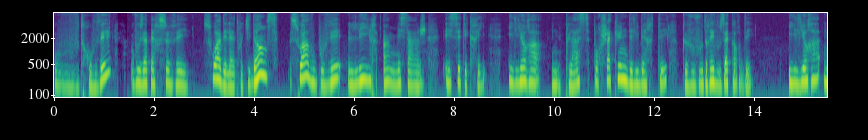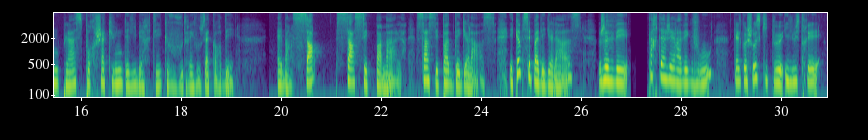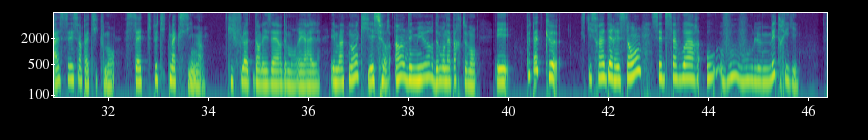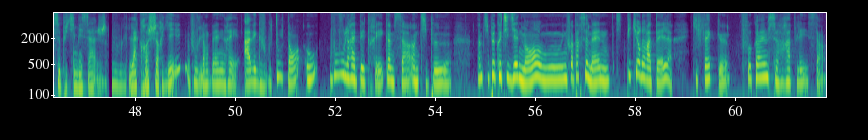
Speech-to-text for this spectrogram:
où vous vous trouvez, vous apercevez soit des lettres qui dansent, soit vous pouvez lire un message. Et c'est écrit Il y aura une place pour chacune des libertés que vous voudrez vous accorder. Il y aura une place pour chacune des libertés que vous voudrez vous accorder. Eh ben ça, ça c'est pas mal. Ça c'est pas dégueulasse. Et comme c'est pas dégueulasse, je vais partager avec vous quelque chose qui peut illustrer assez sympathiquement cette petite maxime qui flotte dans les airs de Montréal et maintenant qui est sur un des murs de mon appartement. Et peut-être que ce qui serait intéressant, c'est de savoir où vous vous le mettriez. Ce petit message, vous l'accrocheriez, vous l'emmènerez avec vous tout le temps ou vous vous le répéterez comme ça un petit peu un petit peu quotidiennement ou une fois par semaine, une petite piqûre de rappel qui fait que faut quand même se rappeler ça,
